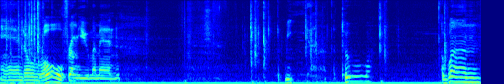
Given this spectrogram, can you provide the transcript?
And a roll from you, my man. Three, a two, a one.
